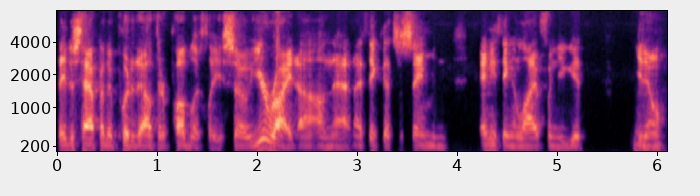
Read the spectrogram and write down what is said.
They just happen to put it out there publicly. So you're right uh, on that. And i think that's the same in anything in life when you get you know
